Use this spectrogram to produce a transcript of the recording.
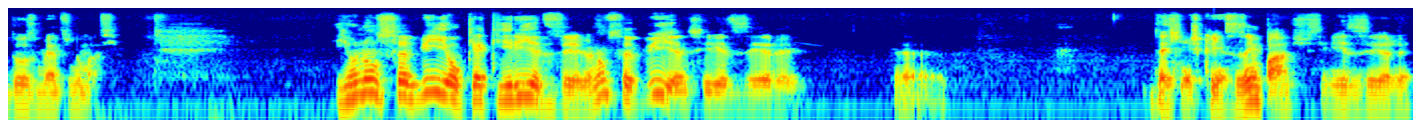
12 metros no máximo. E eu não sabia o que é que iria dizer. Eu não sabia se iria dizer. eh, deixem as crianças em paz. Se iria dizer.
